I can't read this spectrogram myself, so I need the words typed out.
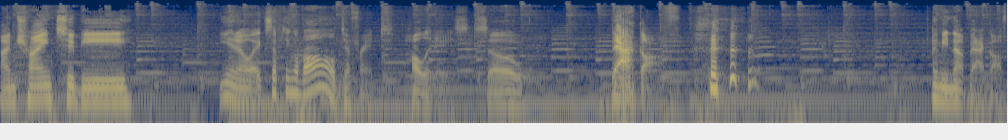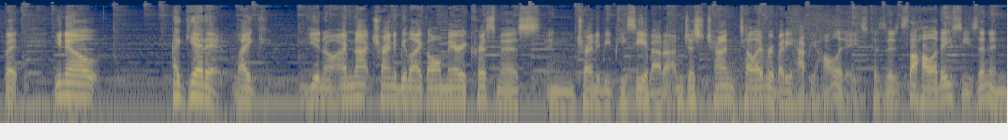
I'm trying to be, you know, accepting of all different holidays. So back off. I mean, not back off, but you know, I get it. Like, you know, I'm not trying to be like, oh, Merry Christmas and trying to be PC about it. I'm just trying to tell everybody Happy Holidays because it's the holiday season and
